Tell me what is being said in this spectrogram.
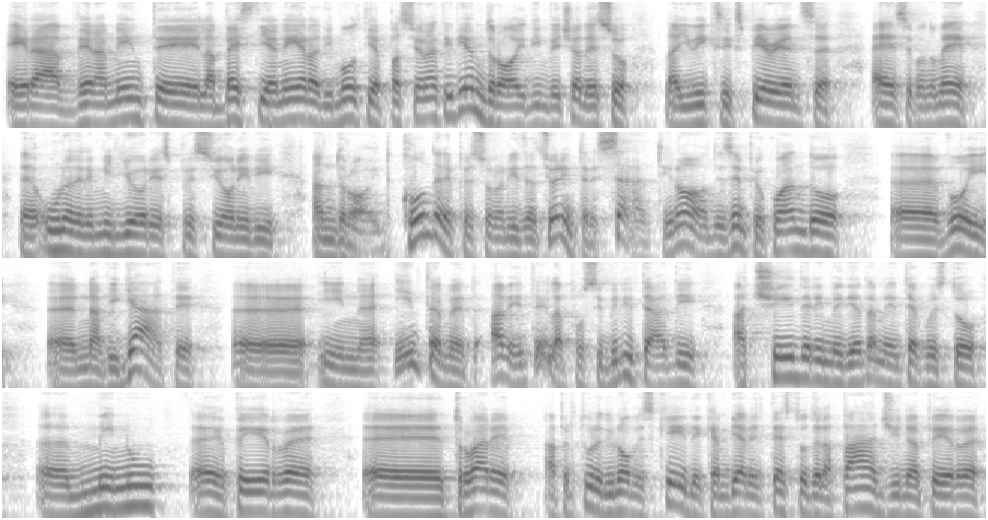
era veramente la bestia nera di molti appassionati di Android, invece adesso la UX Experience è secondo me eh, una delle migliori espressioni di Android, con delle personalizzazioni interessanti, no? ad esempio quando eh, voi eh, navigate eh, in internet avete la possibilità di accedere immediatamente a questo eh, menu eh, per eh, trovare apertura di nuove schede, cambiare il testo della pagina per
